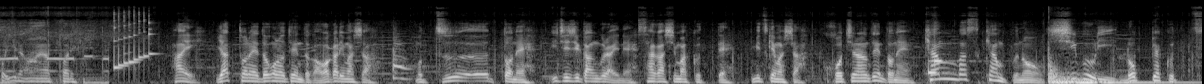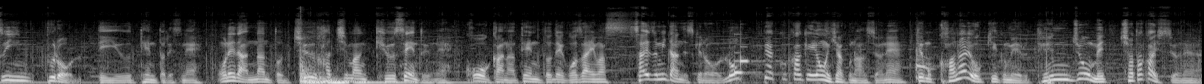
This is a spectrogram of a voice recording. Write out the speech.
こいいなやっぱり。はい。やっとねどこのテントか分かりました。もうずーっとね1時間ぐらいね探しまくって見つけました。こちらのテントねキャンバスキャンプのシブリ600ツインプロっていうテントですね。お値段なんと18万9000円というね高価なテントでございます。サイズ見たんですけど 600×400 なんですよね。でもかなり大きく見える。天井めっちゃ高いっすよね。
